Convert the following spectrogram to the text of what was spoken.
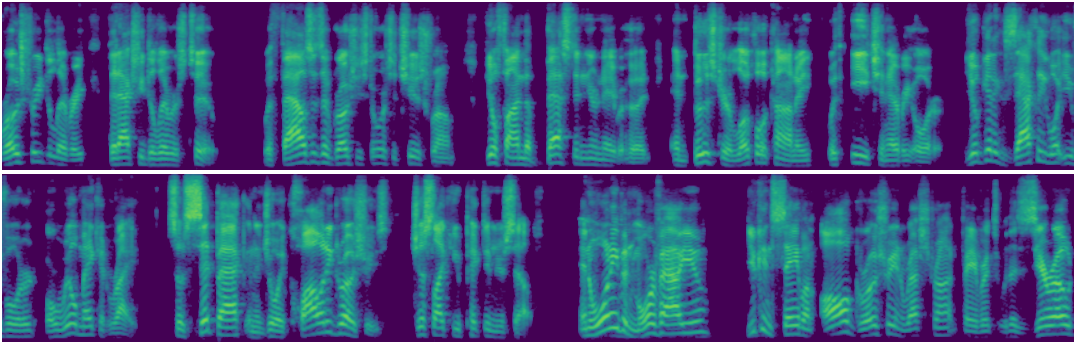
grocery delivery that actually delivers too. With thousands of grocery stores to choose from, you'll find the best in your neighborhood and boost your local economy with each and every order. You'll get exactly what you've ordered, or we'll make it right. So sit back and enjoy quality groceries just like you picked them yourself. And want even more value? You can save on all grocery and restaurant favorites with a $0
